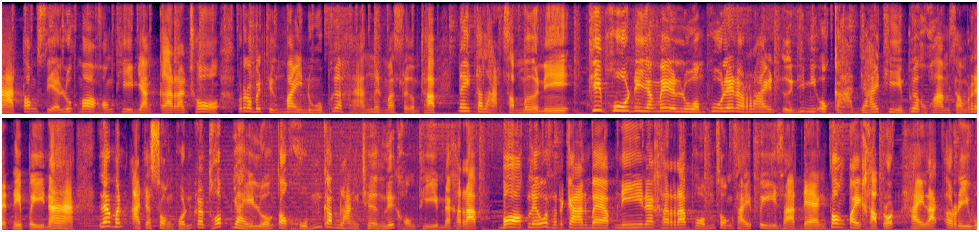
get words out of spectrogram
อาจต้องเสียลูกมอของทีมอย่างการาโชรวมไปถึงไมนูเพื่อหาเงินมาเสริมทัพในตลาดซัมเมอร์นี้ ที่พูดนี่ยังไม่รวมผู้เล่นรายอื่นๆที่มีโอกาสย้ายทีมเพื่อความสำเร็จในปีหน้า และมันอาจจะส่งผลกระทบใหญ่หลวงต่อขุมกำลังเชิงลึกของทีมนะครับบอกเลยว่าสถานการณ์แบบนี้นะครับผมสงสัยปีศาจแดงต้องไปขับรถไฮลักอรีโว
